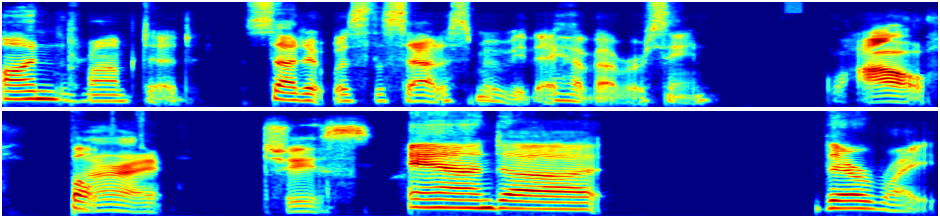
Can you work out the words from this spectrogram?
unprompted, said it was the saddest movie they have ever seen. Wow. Both. All right. Jeez. And uh they're right.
